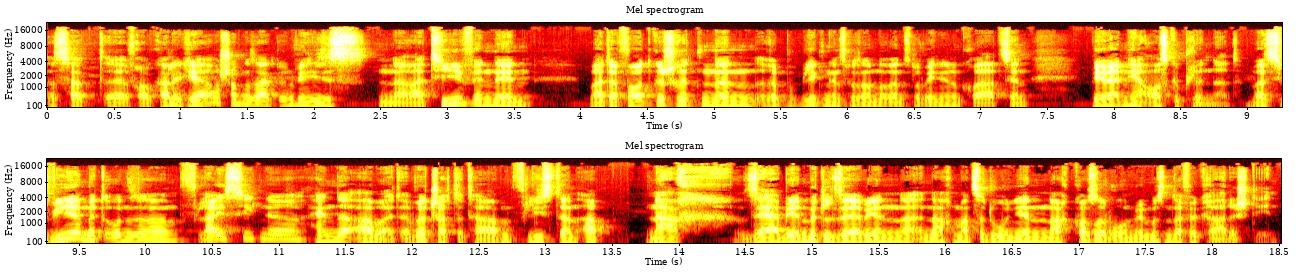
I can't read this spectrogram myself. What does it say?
das hat äh, Frau Kalik hier auch schon gesagt, irgendwie dieses Narrativ in den weiter fortgeschrittenen Republiken, insbesondere in Slowenien und Kroatien, wir werden hier ausgeplündert. Was wir mit unserer fleißigen Hände Arbeit erwirtschaftet haben, fließt dann ab nach Serbien, Mittelserbien, nach Mazedonien, nach Kosovo und wir müssen dafür gerade stehen.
